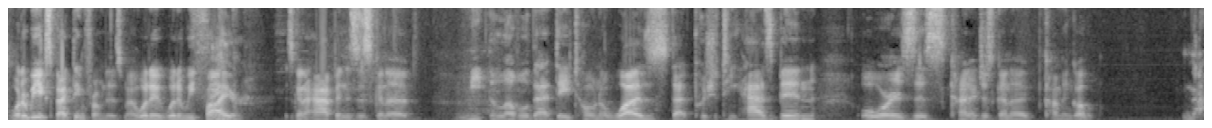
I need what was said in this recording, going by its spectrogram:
what are we expecting from this, man? What do, what do we Fire. think is going to happen? Is this going to meet the level that Daytona was, that Pusha T has been, or is this kind of just going to come and go? Nah,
